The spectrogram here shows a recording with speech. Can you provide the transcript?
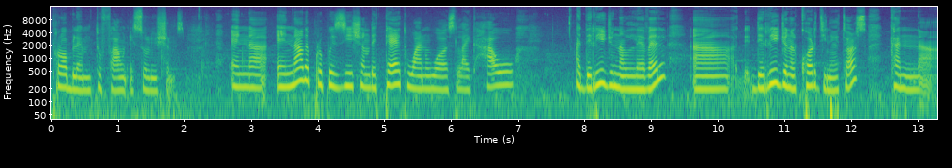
problem to find a solutions and uh, another proposition the third one was like how at the regional level uh, the- regional coordinators can uh,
